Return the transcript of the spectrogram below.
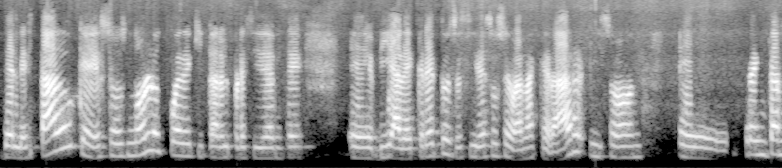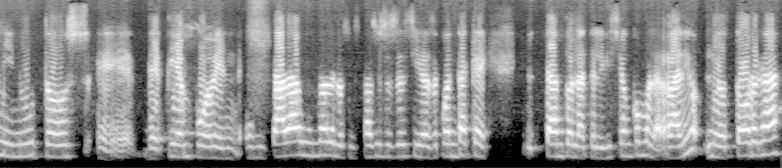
del Estado, que esos no los puede quitar el presidente eh, vía decreto, es decir, esos se van a quedar y son eh, 30 minutos eh, de tiempo en, en, cada uno de los espacios, es decir, haz de cuenta que tanto la televisión como la radio le otorga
